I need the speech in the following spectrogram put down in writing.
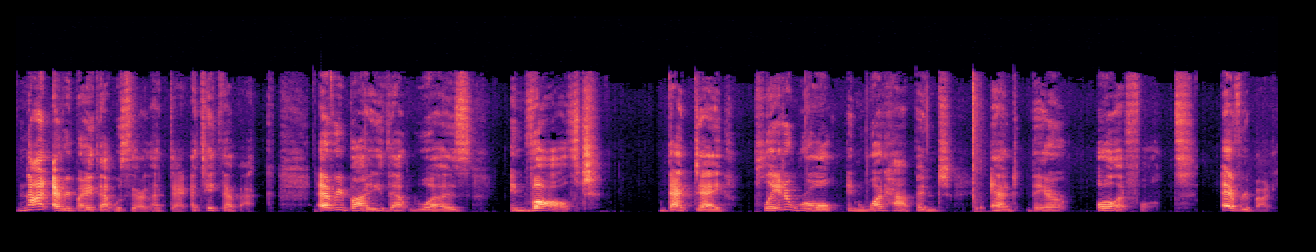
Not everybody that was there that day. I take that back. Everybody that was involved that day played a role in what happened, and they're all at fault. Everybody.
